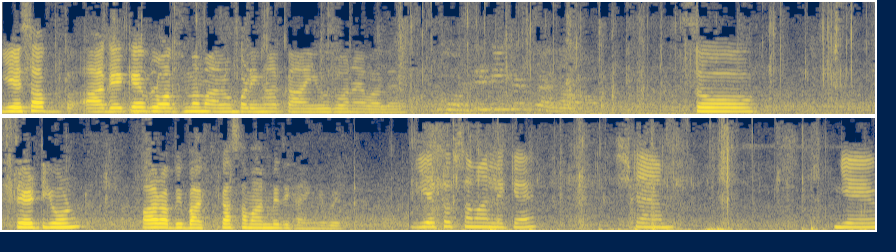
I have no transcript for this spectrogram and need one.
ये सब आगे के ब्लॉग्स में मालूम पड़ेगा कहाँ यूज़ होने वाला है। सो स्टे ट्यून्ड और अभी बाकी का सामान भी दिखाएँगे बेट ये सब सामान लेके आए। स्टैम्प ये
